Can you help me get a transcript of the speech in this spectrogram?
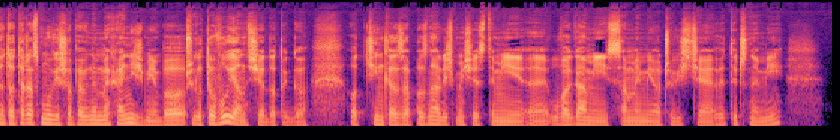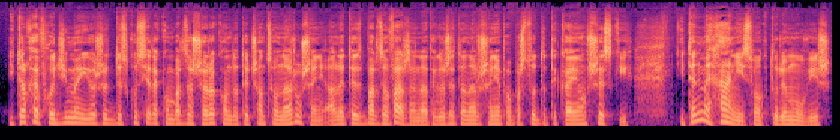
No to teraz mówisz o pewnym mechanizmie, bo przygotowując się do tego odcinka, zapoznaliśmy się z tymi e, uwagami, z samymi oczywiście wytycznymi. I trochę wchodzimy już w dyskusję taką bardzo szeroką dotyczącą naruszeń, ale to jest bardzo ważne, dlatego że te naruszenia po prostu dotykają wszystkich. I ten mechanizm, o którym mówisz,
